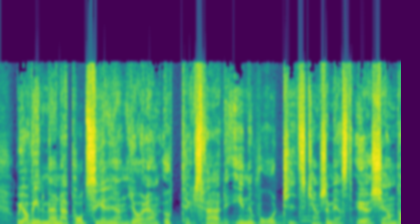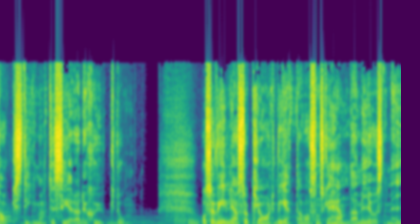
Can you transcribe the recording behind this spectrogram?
Och jag vill med den här poddserien göra en upptäcktsfärd in i vår tids kanske mest ökända och stigmatiserade sjukdom. Och så vill jag såklart veta vad som ska hända med just mig.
